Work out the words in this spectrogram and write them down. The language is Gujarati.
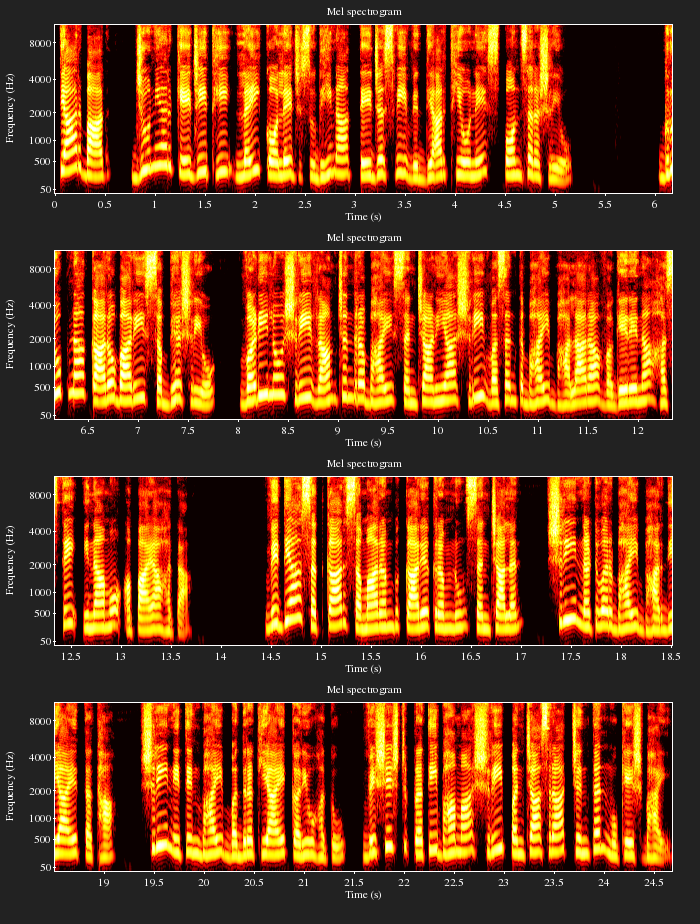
ત્યારબાદ, જુનિયર કેજીથી લઈ કોલેજ સુધીના તેજસ્વી વિદ્યાર્થીઓને સ્પોન્સરશ્રીઓ, ગ્રુપના કારોબારી સભ્યશ્રીઓ, વડીલો શ્રી રામચંદ્રભાઈ સંચાણિયા, શ્રી વસંતભાઈ ભાલારા વગેરેના હસ્તે ઇનામો અપાયા હતા. વિદ્યા સત્કાર સમારંભ કાર્યક્રમનું સંચાલન શ્રી નટવરભાઈ ભારદિયાએ તથા શ્રી નીતિનભાઈ બદ્રકિયાએ કર્યું હતું. વિશિષ્ટ પ્રતિભામાં શ્રી પંચાસરા ચિંતન મુકેશભાઈ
